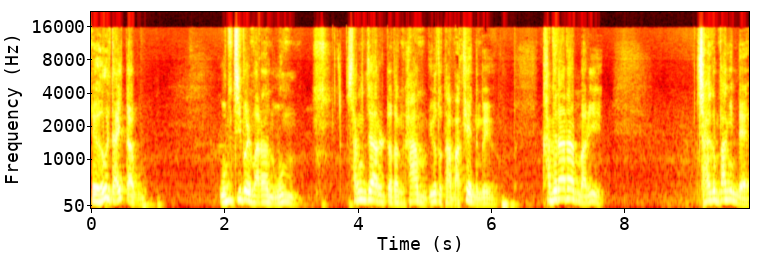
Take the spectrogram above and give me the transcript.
허리 다 있다고. 움집을 말하는 움, 상자를 떠던 함, 이것도 다 막혀 있는 거예요. 카메라라는 말이 작은 방인데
